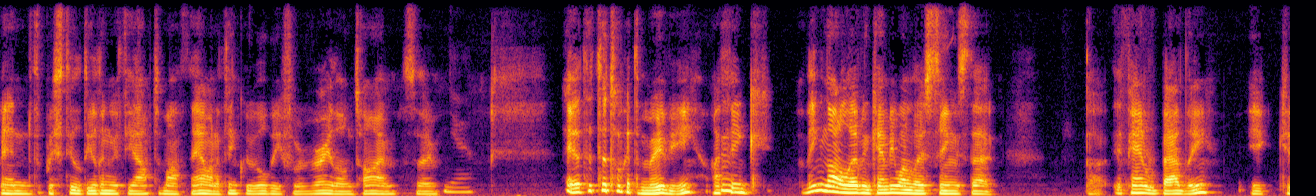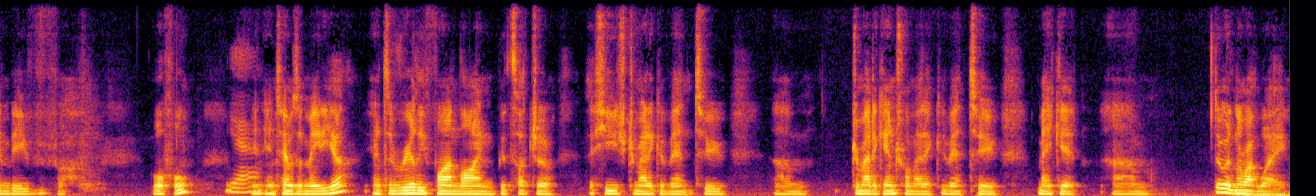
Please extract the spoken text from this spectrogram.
and we're still dealing with the aftermath now, and I think we will be for a very long time. So, Yeah. Yeah, to, to talk about the movie, I Mm. think I think 9/11 can be one of those things that, that if handled badly, it can be awful Yeah. in, in terms of media. And it's a really fine line with such a, a huge dramatic event to um, dramatic and traumatic event to make it um, do it in the right way,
